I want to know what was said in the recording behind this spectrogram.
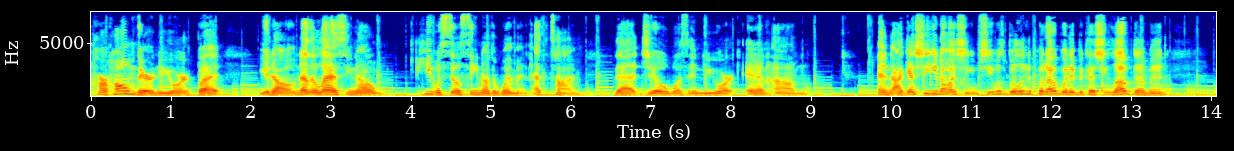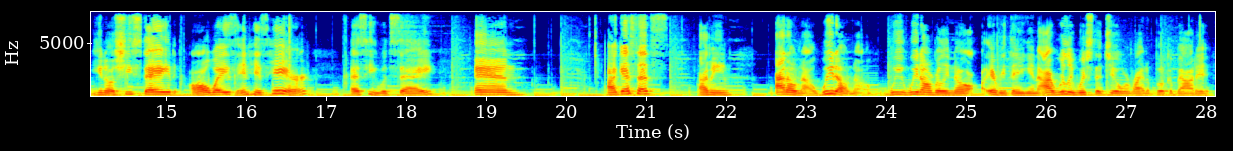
her home there in New York, but you know, nevertheless, you know, he was still seeing other women at the time that Jill was in New York. And um and I guess she you know like she she was willing to put up with it because she loved him and you know she stayed always in his hair as he would say. And I guess that's I mean I don't know we don't know we we don't really know everything and I really wish that Jill would write a book about it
